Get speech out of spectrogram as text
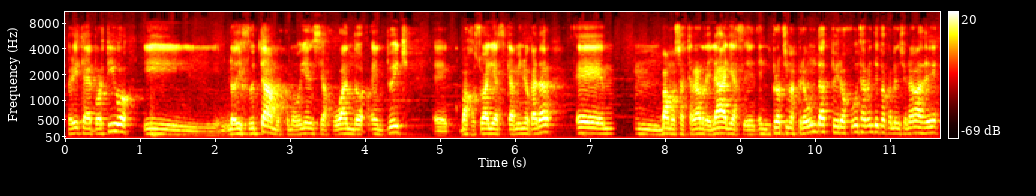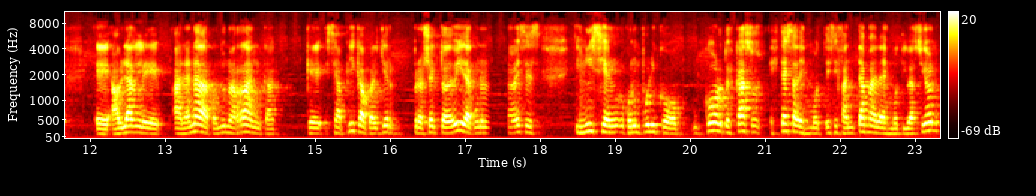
periodista deportivo y lo disfrutamos como audiencia jugando en Twitch eh, bajo su alias Camino Qatar. Eh, vamos a charlar del alias en, próximas preguntas, pero justamente esto que mencionabas de eh, hablarle a la nada cuando uno arranca, que se aplica a cualquier proyecto de vida, que uno a veces inicia con un público corto, escaso, está esa ese fantasma de la desmotivación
